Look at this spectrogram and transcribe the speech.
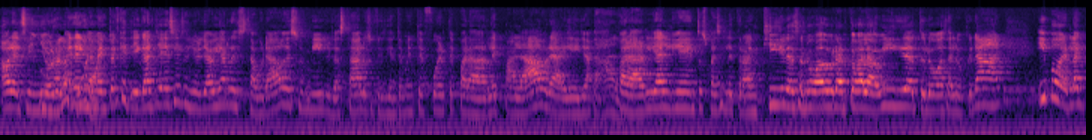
Ahora el Señor, en el momento en que llega Jesse, el Señor ya había restaurado eso en mí, yo ya estaba lo suficientemente fuerte para darle palabra a ella, para darle alientos, para decirle tranquila, eso no va a durar toda la vida, tú lo vas a lograr y poderla,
